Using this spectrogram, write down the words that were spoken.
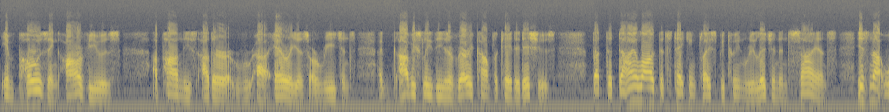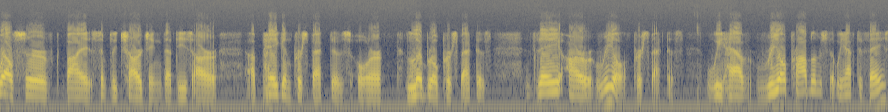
imposing our views upon these other uh, areas or regions? Uh, obviously, these are very complicated issues but the dialogue that's taking place between religion and science is not well served by simply charging that these are uh, pagan perspectives or liberal perspectives. They are real perspectives. We have real problems that we have to face,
